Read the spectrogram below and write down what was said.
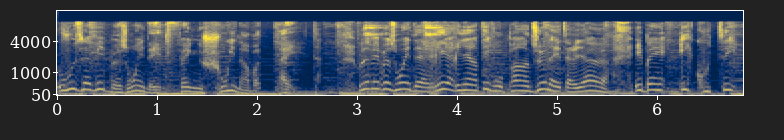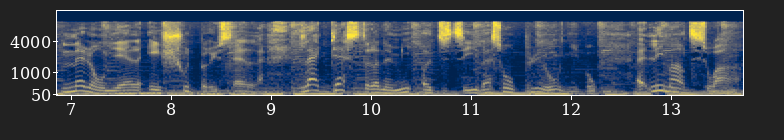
vous avez besoin d'être feng shui dans votre tête. Vous avez besoin de réorienter vos pendules intérieures. Eh bien, écoutez Melon Miel et Chou de Bruxelles. La gastronomie auditive à son plus haut niveau. Euh, Les mardis soirs,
